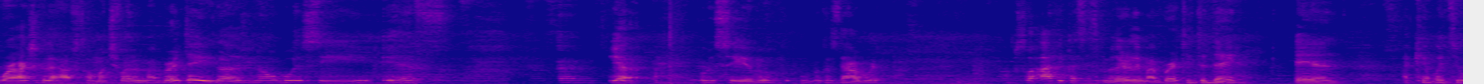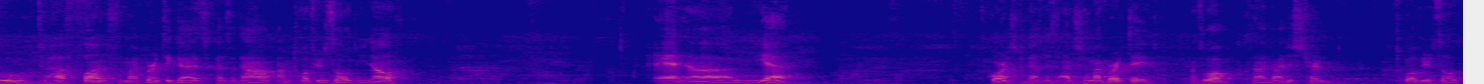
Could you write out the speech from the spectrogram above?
we're actually gonna have so much fun on my birthday because, you know, we'll see if, um, yeah, we'll see if, because now we're, I'm so happy because it's literally my birthday today. And I can't wait to, to have fun for my birthday, guys, because now I'm 12 years old, you know? And um, yeah, course, because it's actually my birthday as well. Cause I, I just turned 12 years old.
